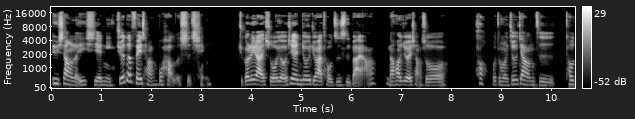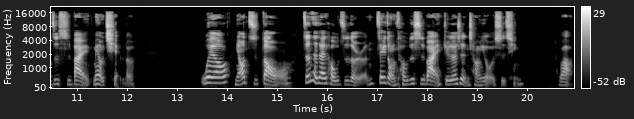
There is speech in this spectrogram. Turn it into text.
遇上了一些你觉得非常不好的事情，举个例来说，有些人就会觉得他投资失败啊，然后就会想说，吼，我怎么就这样子？投资失败，没有钱了。Well，你要知道哦，真的在投资的人，这种投资失败绝对是很常有的事情，好不好？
